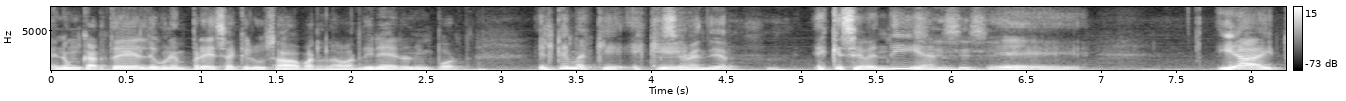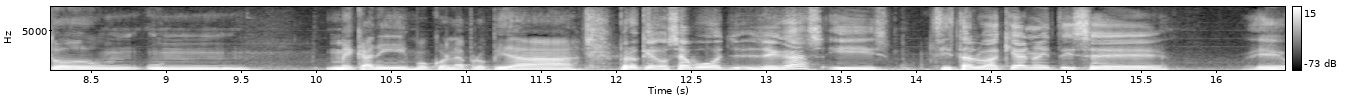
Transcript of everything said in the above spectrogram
en un cartel de una empresa que lo usaba para lavar dinero, no importa. El tema es que es que, Que se vendieron. es que se vendían. Sí, sí, sí. Eh, y hay todo un, un mecanismo con la propiedad. Pero que, o sea, vos ll- llegás y si está el vaqueano ahí te dice, eh,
